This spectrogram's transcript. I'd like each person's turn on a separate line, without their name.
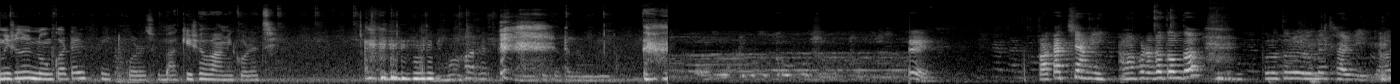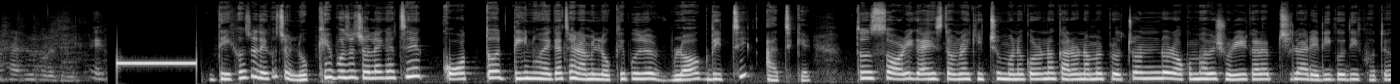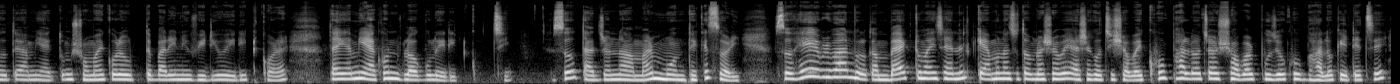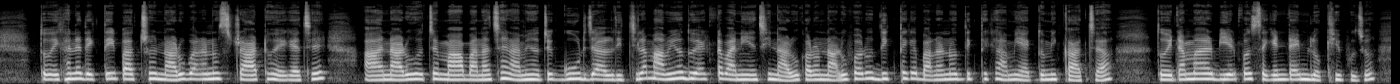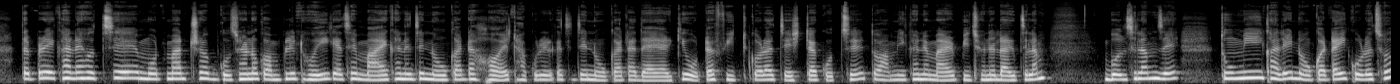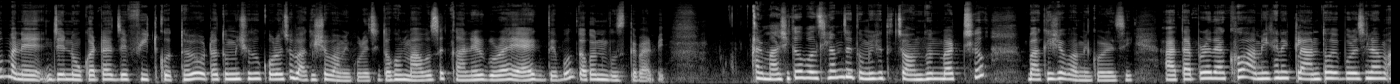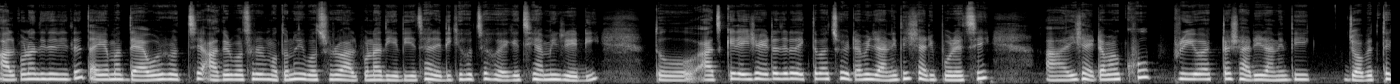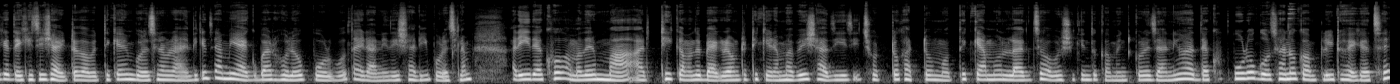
তুমি শুধু নৌকাটাই ফিট করেছ বাকি সব আমি করেছি।
পাকাচ্ছি আমি আমার ফটোটা তোল তো। পুরো তুলে উল্লে ছাড়বি আমার শাশুড়ি করেছিল
দেখেছ দেখেছ লক্ষ্মী পুজো চলে গেছে কত দিন হয়ে গেছে আর আমি লক্ষ্মী পুজোর ব্লগ দিচ্ছি আজকে। তো সরি গাইস তোমরা কিচ্ছু মনে করো না, কারণ আমার প্রচণ্ড রকমভাবে শরীর খারাপ ছিল আর এদিক ওদিক হতে হতে আমি একদম সময় করে উঠতে পারিনি ভিডিও এডিট করার। তাই আমি এখন ব্লগগুলো এডিট করছি। সো তার জন্য আমার মন থেকে sorry so hey everyone welcome back to my channel কেমন আছো তোমরা সবাই? আশা করছি সবাই খুব ভালো আছো আর সবার পুজো খুব ভালো কেটেছে। তো, এখানে দেখতেই পাচ্ছ নাড়ু বানানো স্টার্ট হয়ে গেছে। আর নাড়ু হচ্ছে মা বানাচ্ছেন আমি হচ্ছে গুড় জাল দিচ্ছিলাম। আমিও দু একটা বানিয়েছি নাড়ু, কারণ নাড়ু ফাড়ুর দিক থেকে, বানানোর দিক থেকে আমি একদমই কাঁচা। তো, এটা আমার বিয়ের পর সেকেন্ড টাইম লক্ষ্মী পুজো। তারপরে এখানে হচ্ছে মোটমাট সব গোছানো কমপ্লিট হয়েই গেছে। মা এখানে যে নৌকাটা হয়, ঠাকুরের কাছে যে নৌকাটা দেয় আর কি, ওটা ফিট করার চেষ্টা করছে। তো আমি এখানে মায়ের পিছনে লাগছিলাম। বলছিলাম যে, তুমি খালি নৌকাটাই করেছ মানে যে নৌকাটা যে ফিট করতে হবে, ওটা তুমি শুধু করেছ, বাকি সব আমি করেছি। তখন মা বলছে, কানের গোড়ায় এক দেবো, তখন বুঝতে পারবি। আর মাসিকেও বলছিলাম যে, তুমি শুধু চন্দন বাটছো, বাকি সব আমি করেছি। আর তারপরে দেখো, আমি এখানে ক্লান্ত হয়ে পড়েছিলাম আলপনা দিতে দিতে, তাই আমার দেওর হচ্ছে আগের বছরের মতন এই বছরও আলপনা দিয়ে দিয়েছে। আর এদিকে হচ্ছে হয়ে গেছি আমি রেডি তো আজকের এই শাড়িটা যেটা দেখতে পাচ্ছ, এটা আমি রানীতির শাড়ি পরেছি। আর এই শাড়িটা আমার খুব প্রিয় একটা শাড়ি রানীতি জবের থেকে দেখেছি শাড়িটা তবের থেকে আমি বলেছিলাম রানীদিকে যে আমি একবার হলেও পরবো, তাই রানীদের শাড়িই পরেছিলাম। আর এই দেখো আমাদের মা, আর ঠিক আমাদের ব্যাকগ্রাউন্ডটা ঠিক এরমভাবেই সাজিয়েছি ছোট্ট খাট্টোর মধ্যে। কেমন লাগছে অবশ্যই কিন্তু কমেন্ট করে জানিও। আর দেখো পুরো গোছানো কমপ্লিট হয়ে গেছে।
